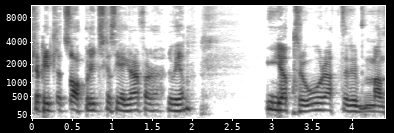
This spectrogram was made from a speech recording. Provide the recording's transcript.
Kapitlet sakpolitiska segrar för Löfven? Jag tror att man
